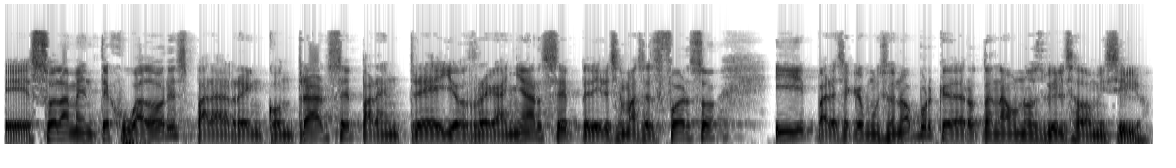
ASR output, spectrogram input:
eh, solamente jugadores para reencontrarse, para entre ellos regañarse, pedirse más esfuerzo y parece que funcionó porque derrotan a unos Bills a domicilio.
